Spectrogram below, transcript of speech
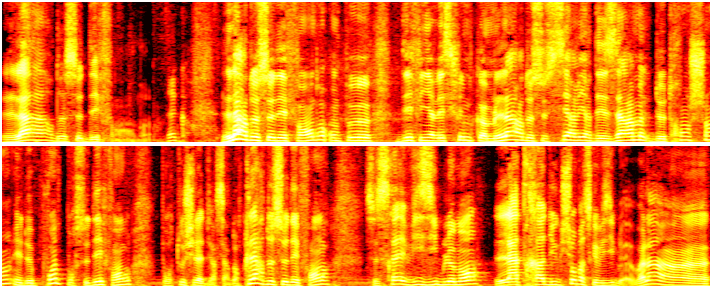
l'art de se défendre. L'art de se défendre, on peut définir l'escrime comme l'art de se servir des armes, de tranchants et de pointes pour se défendre, pour toucher l'adversaire. Donc l'art de se défendre, ce serait visiblement la traduction, parce que visible, voilà, hein,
